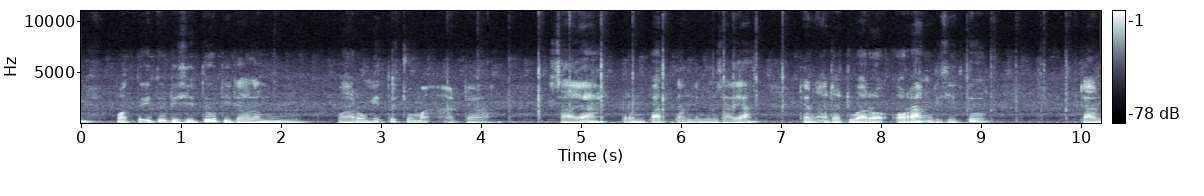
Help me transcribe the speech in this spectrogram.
Hmm. waktu itu di situ di dalam warung itu cuma ada saya berempat dan teman saya. Dan ada dua orang di situ. Dan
